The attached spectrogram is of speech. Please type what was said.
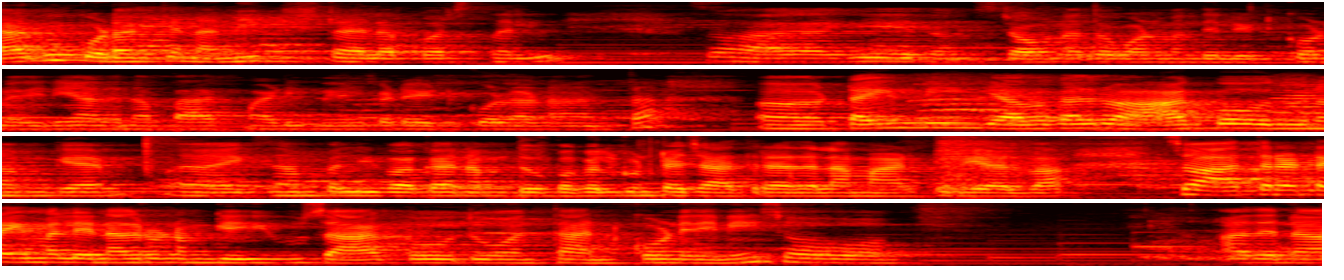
ಯಾರಿಗೂ ಕೊಡೋಕ್ಕೆ ನನಗೆ ಇಷ್ಟ ಇಲ್ಲ ಪರ್ಸ್ನಲಿ ಸೊ ಹಾಗಾಗಿ ಇದೊಂದು ಸ್ಟವ್ನ ತೊಗೊಂಡು ಬಂದು ಇಲ್ಲಿ ಇಟ್ಕೊಂಡಿದ್ದೀನಿ ಅದನ್ನು ಪ್ಯಾಕ್ ಮಾಡಿ ಮೇಲ್ಗಡೆ ಇಟ್ಕೊಳ್ಳೋಣ ಅಂತ. ಟೈಮಿಂಗ್ ಯಾವಾಗಾದರೂ ಆಗ್ಬೋದು ನಮಗೆ. ಎಕ್ಸಾಂಪಲ್ ಇವಾಗ ನಮ್ಮದು ಬಗಲ್ಗುಂಟೆ ಜಾತ್ರೆ ಅದೆಲ್ಲ ಮಾಡ್ತೀವಿ ಅಲ್ವಾ? ಸೊ ಆ ಥರ ಟೈಮಲ್ಲಿ ಏನಾದರೂ ನಮಗೆ ಯೂಸ್ ಆಗ್ಬೋದು ಅಂತ ಅಂದ್ಕೊಂಡಿದ್ದೀನಿ ಸೊ ಅದನ್ನು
